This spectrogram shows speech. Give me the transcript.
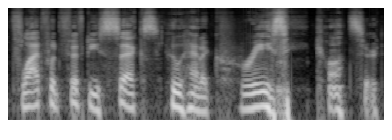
Flatfoot 56, who had a crazy concert.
